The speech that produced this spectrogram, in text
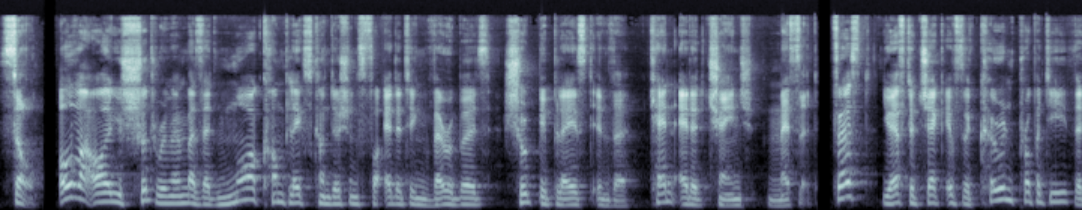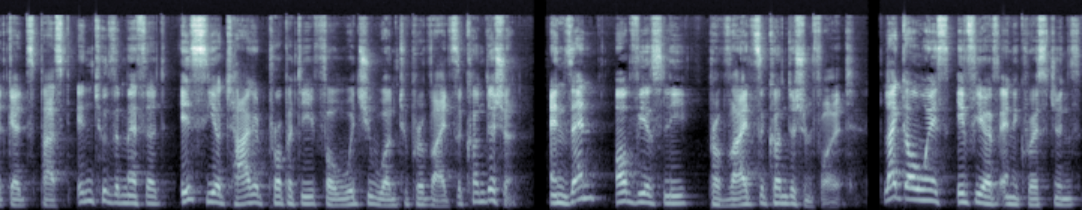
So overall, you should remember that more complex conditions for editing variables should be placed in the canEditChange method. First, you have to check if the current property that gets passed into the method is your target property for which you want to provide the condition. And then, obviously, provide the condition for it. Like always, if you have any questions,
